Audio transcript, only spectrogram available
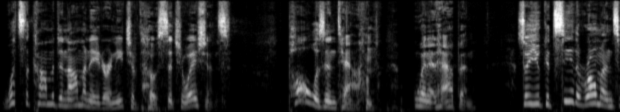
what's the common denominator in each of those situations? Paul was in town when it happened. So you could see the Romans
